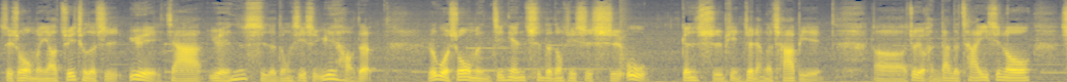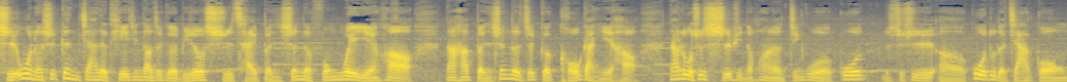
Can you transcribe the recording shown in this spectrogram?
所以说我们要追求的是越加原始的东西是越好的。如果说我们今天吃的东西是食物，跟食品这两个差别，呃，就有很大的差异性喽。食物呢是更加的贴近到这个，比如说食材本身的风味也好，那它本身的这个口感也好。那如果是食品的话呢，经过过就是呃过度的加工，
